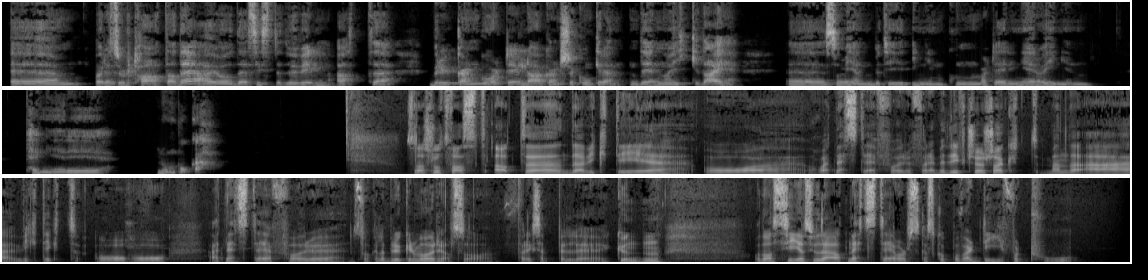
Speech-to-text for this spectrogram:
Eh, og resultatet av det er jo det siste du vil, at eh, brukeren går til da kanskje konkurrenten din og ikke deg. Som igjen betyr ingen konverteringer og ingen penger i lommeboka. Så det har slått fast at eh, det er viktig å ha et nettsted for, for en bedrift, selvsagt, men det er viktig å ha et nettsted for den eh, såkalte brukeren vår, altså f.eks. Eh, kunden. Og Da sier vi jo det at nettstedet vårt skal skape verdi for to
